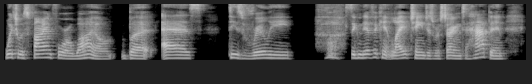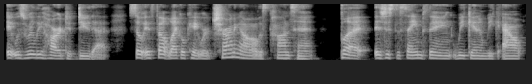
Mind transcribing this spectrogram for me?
which was fine for a while. But as these really ah, significant life changes were starting to happen, it was really hard to do that. So it felt like, okay, we're churning out all this content, but it's just the same thing week in and week out.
